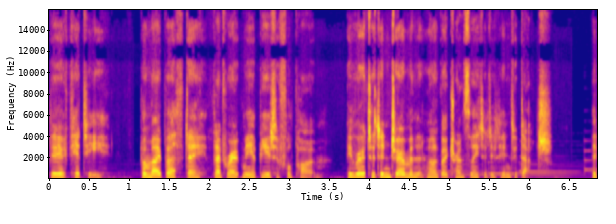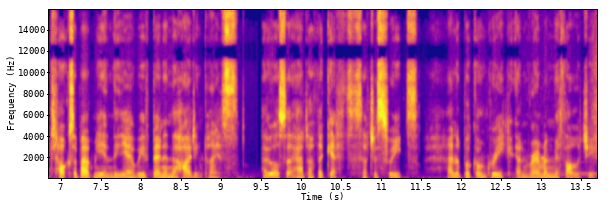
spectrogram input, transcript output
Dear Kitty, for my birthday, Dad wrote me a beautiful poem. He wrote it in German and Margot translated it into Dutch. It talks about me and the year we've been in the hiding place. I also had other gifts such as sweets, and a book on Greek and Roman mythology.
